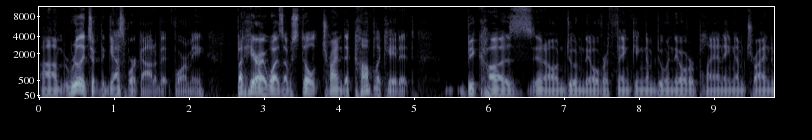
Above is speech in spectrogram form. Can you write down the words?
Um, really took the guesswork out of it for me. But here i was i was still trying to complicate it because you know I'm doing the overthinking, I'm doing the over planning, I'm trying to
